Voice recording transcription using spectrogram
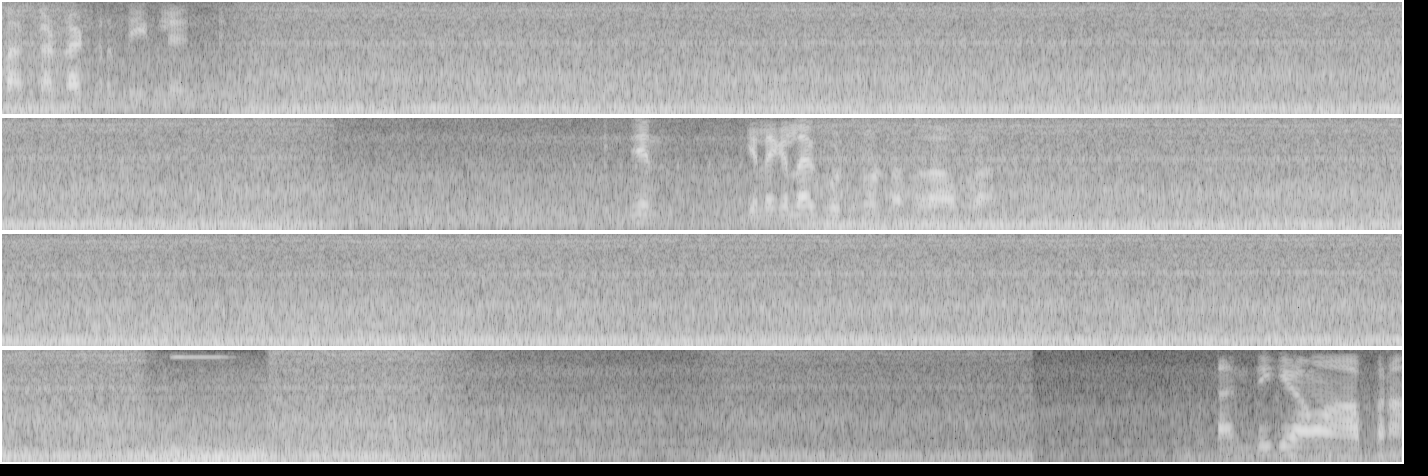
கண்டக்டர் சீட்டில் இருந்துச்சு. இன்ஜின் கிலகிலாக கொட்டுன்னு வந்ததாம்ல தந்திக்கு அவன் ஆப்பனா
